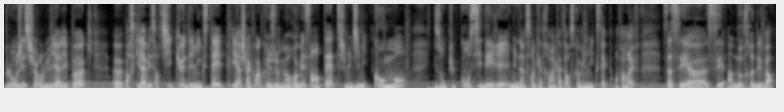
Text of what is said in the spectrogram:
plongé sur lui à l'époque euh, parce qu'il avait sorti que des mixtapes et à chaque fois que je me remets ça en tête, je me dis mais comment ils ont pu considérer 1994 comme une mixtape? Enfin bref, ça c'est euh, un autre débat.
